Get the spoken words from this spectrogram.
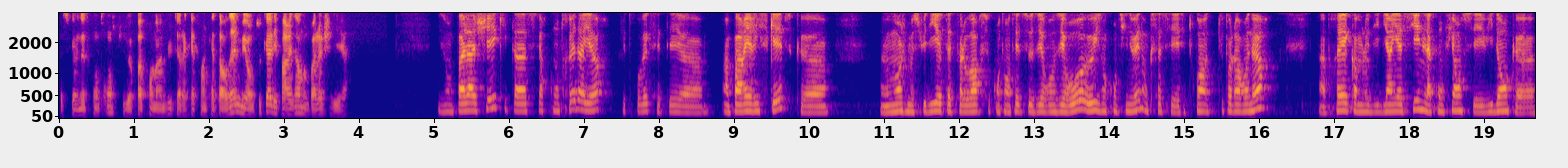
parce qu'à 9 contre 11, tu ne dois pas prendre un but à la 94e, mais en tout cas, les Parisiens n'ont pas lâché hier. Ils n'ont pas lâché, quitte à se faire contrer d'ailleurs. J'ai trouvé que c'était euh, un pari risqué, parce que à un moment, je me suis dit, il va peut-être falloir se contenter de ce 0-0. Eux, ils ont continué, donc ça, c'est tout, en leur honneur. Après, comme le dit bien Yacine, la confiance, c'est évident que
